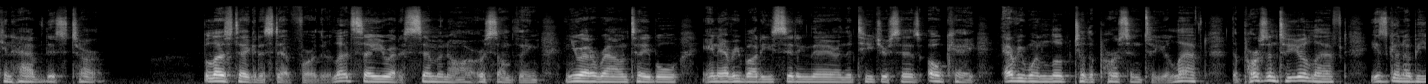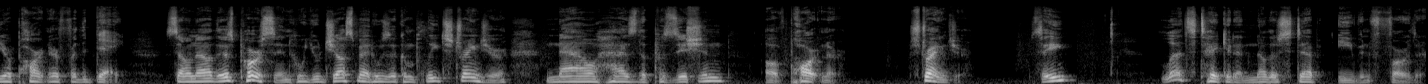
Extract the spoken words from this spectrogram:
can have this term. But let's take it a step further. Let's say you're at a seminar or something and you're at a round table and everybody's sitting there and the teacher says, okay, everyone look to the person to your left. The person to your left is going to be your partner for the day. So now this person who you just met, who's a complete stranger, now has the position of partner. Stranger. See? Let's take it another step even further.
